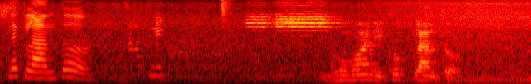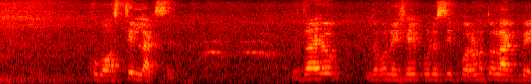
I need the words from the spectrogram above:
আপনি ক্লান্ত? ঘুম হয়নি খুব ক্লান্ত। খুব অস্থির লাগছে। যাই হোক যখন এসেই পড়েছি পড়ানো তো লাগবে।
